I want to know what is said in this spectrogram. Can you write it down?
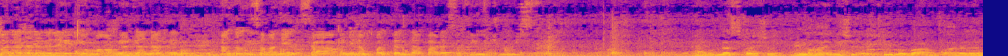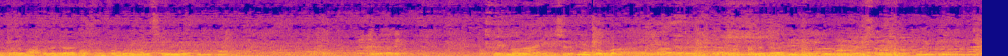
madadala nila yung mga wika natin hanggang sa kanil, sa kanilang pagtanda para sa futures. And last question, may mga inisyatiba ba ang paaralan para mapalaganap ang pagmamahal sa wika Pilipino? Ano ulit? May mga inisyatiba ba ang paaralan para mapalaganap ang pagmamahal sa wika Pilipino?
